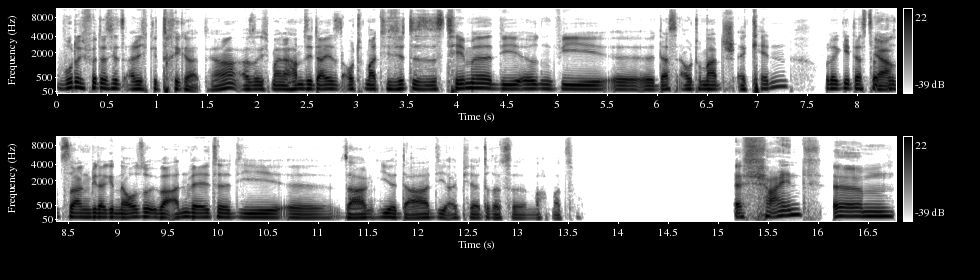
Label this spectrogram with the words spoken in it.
wodurch wird das jetzt eigentlich getriggert? Ja, also ich meine, haben Sie da jetzt automatisierte Systeme, die irgendwie äh, das automatisch erkennen, oder geht das dann Ja. sozusagen wieder genauso über Anwälte, die äh, sagen, hier, da die IP-Adresse, mach mal zu? Es scheint ähm,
